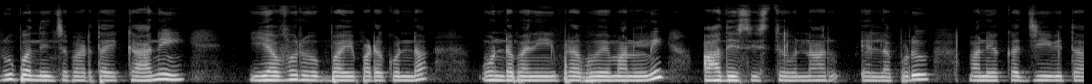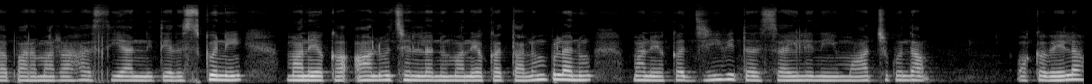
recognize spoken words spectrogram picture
రూపొందించబడతాయి. కానీ ఎవరు భయపడకుండా ఉండమని ప్రభువే మనల్ని ఆదేశిస్తూ ఉన్నారు. ఎల్లప్పుడూ మన యొక్క జీవిత పరమ రహస్యాన్ని తెలుసుకుని మన యొక్క ఆలోచనలను మన యొక్క తలంపులను మన యొక్క జీవిత శైలిని మార్చుకుందాం. ఒకవేళ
